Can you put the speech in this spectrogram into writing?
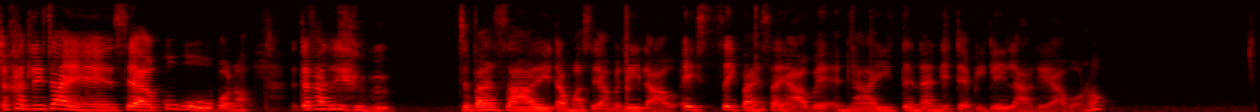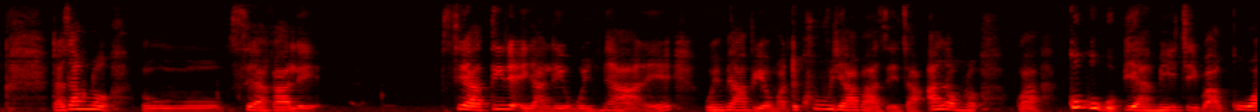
တခါတလေကြာရင်ဆရာကိုကိုပေါ့နော်တခါတလေဂျပန်စာတွေတောင်မှဆရာမလေ့လာဘူးအဲ့စိတ်ပိုင်းဆိုင်ရာပဲအများကြီးသင်တန်းတွေတက်ပြီးလေ့လာခဲ့ရပါတော့နော်ဒါကြောင့်မလို့ဟိုဆရာကလေ ဆရာတီးတဲ့အရာလေးဝင်မျှရတယ်ဝင်မျှပြီးတော့မှတခုရပါစေကြအားကြောင့်မလို့ကွာကိုကိုကိုပြန်မေးကြည့်ပါကိုက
